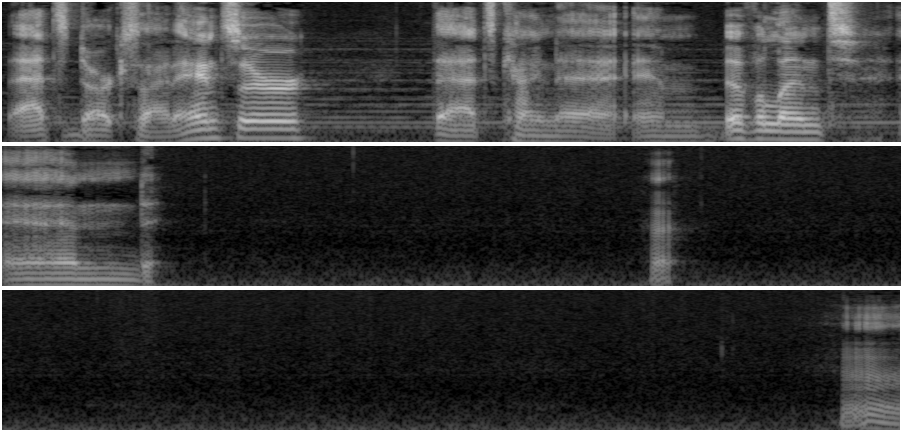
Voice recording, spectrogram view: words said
That's dark side answer that's kind of ambivalent and... Hmm.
